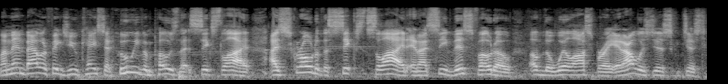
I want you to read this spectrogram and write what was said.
My man Balorfigs UK said, who even posed that sixth slide? I scroll to the sixth slide and I see this photo of the Will Ospreay, and I was just, just,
